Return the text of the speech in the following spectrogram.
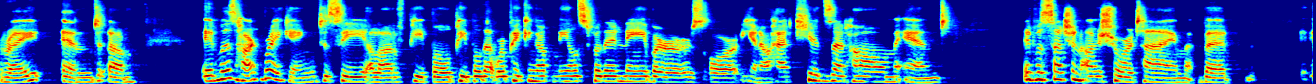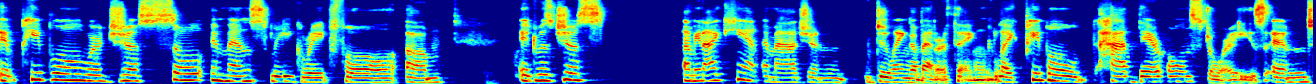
right? And um, it was heartbreaking to see a lot of people, people that were picking up meals for their neighbors or, you know, had kids at home. And it was such an unsure time. But it, people were just so immensely grateful. Um, it was just, I mean, I can't imagine doing a better thing. Like people had their own stories and,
